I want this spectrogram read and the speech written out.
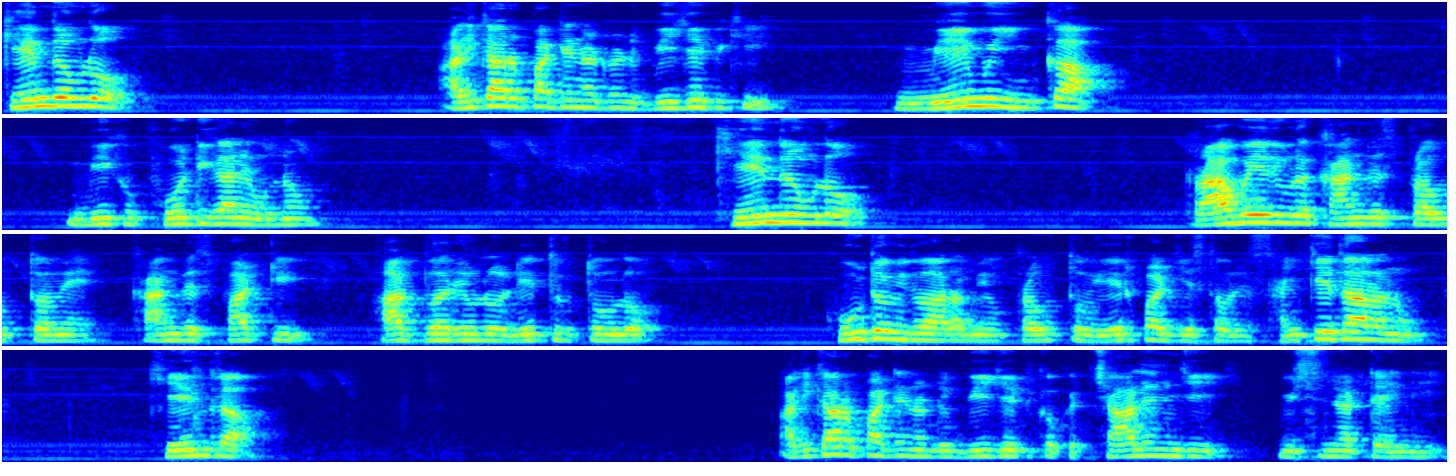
కేంద్రంలో అధికార పార్టీ అయినటువంటి బీజేపీకి మేము ఇంకా మీకు పోటీగానే ఉన్నాం. కేంద్రంలో రాబోయేది కూడా కాంగ్రెస్ ప్రభుత్వమే. కాంగ్రెస్ పార్టీ ఆధ్వర్యంలో నేతృత్వంలో కూటమి ద్వారా మేము ప్రభుత్వం ఏర్పాటు చేస్తామనే సంకేతాలను కేంద్ర అధికార పార్టీ నుండి బీజేపీకి ఒక ఛాలెంజ్ విసిరినట్టయింది.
